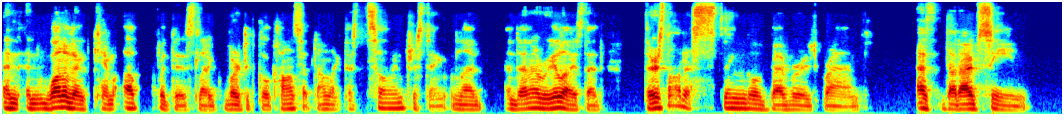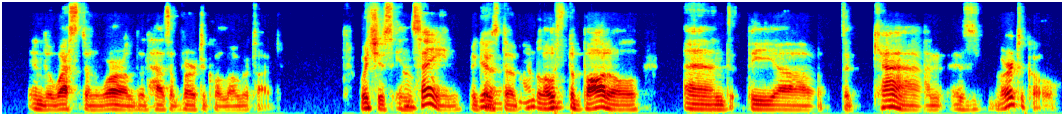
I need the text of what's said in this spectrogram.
and and one of them came up with this like vertical concept. I'm like, that's so interesting. And then and then I realized that there's not a single beverage brand as that I've seen in the Western world that has a vertical logotype, which is Oh. insane because Yeah, the both the bottle and the uh the can is vertical.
